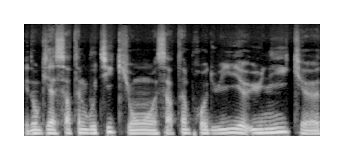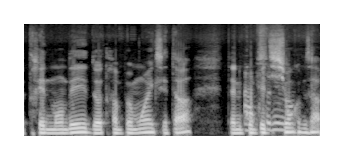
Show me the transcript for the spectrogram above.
Et donc il y a certaines boutiques qui ont certains produits uniques, euh, très demandés, d'autres un peu moins, etc. Tu as une compétition comme ça?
